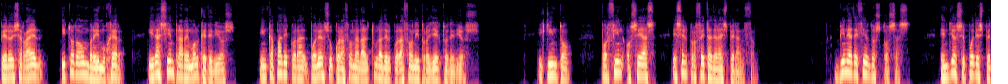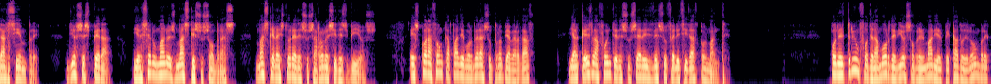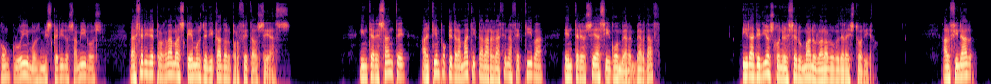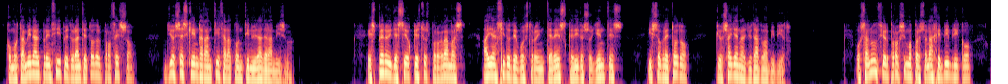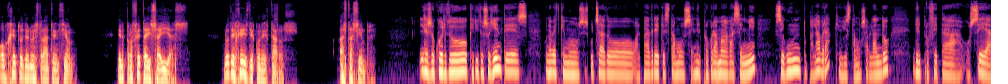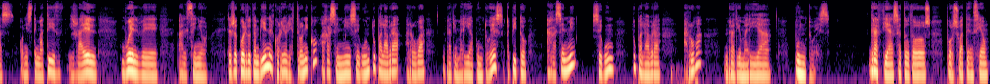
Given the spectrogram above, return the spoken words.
Pero Israel y todo hombre y mujer irá siempre a remolque de Dios, incapaz de poner su corazón a la altura del corazón y proyecto de Dios. Y quinto, por fin Oseas es el profeta de la esperanza. Viene a decir dos cosas. En Dios se puede esperar siempre. Dios espera, y el ser humano es más que sus obras, más que la historia de sus errores y desvíos. Es corazón capaz de volver a su propia verdad y al que es la fuente de su ser y de su felicidad colmante. Con el triunfo del amor de Dios sobre el mal y el pecado del hombre concluimos, mis queridos amigos, la serie de programas que hemos dedicado al profeta Oseas. Interesante al tiempo que dramática la relación afectiva entre Oseas y Gomer, ¿verdad? y la de Dios con el ser humano a lo largo de la historia. Al final, como también al principio y durante todo el proceso, Dios es quien garantiza la continuidad de la misma. Espero y deseo que estos programas hayan sido de vuestro interés, queridos oyentes, y sobre todo que os hayan ayudado a vivir. Os anuncio el próximo personaje bíblico objeto de nuestra atención, el profeta Isaías. No dejéis de conectaros. Hasta siempre. Les recuerdo, queridos oyentes, una vez que hemos escuchado al Padre, que estamos en el programa Hagas en mí, según tu palabra, que hoy estamos hablando del profeta Oseas, con este matiz, Israel vuelve al Señor. Les recuerdo también el correo electrónico, hagas en mí según tu palabra, arroba radiomaria.es. Repito, hagas en mí según tu palabra, arroba radiomaria.es. Gracias a todos por su atención.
